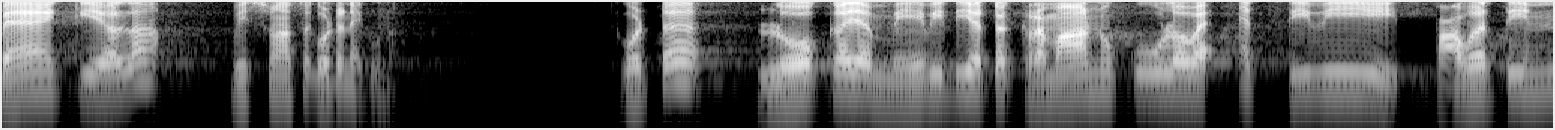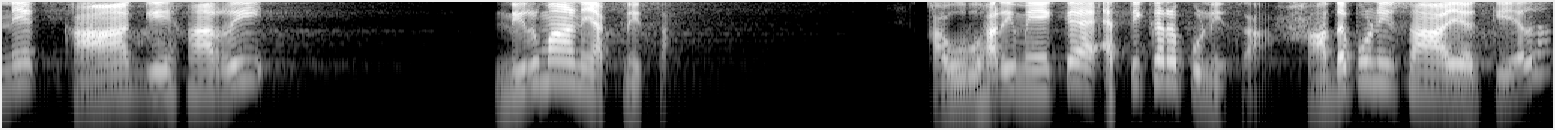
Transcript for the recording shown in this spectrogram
බෑ කියලා විශ්වාස ගොඩ නැගුණ. ගොට ලෝකය මේ විදිහට ක්‍රමාණුකූලව ඇතිවී පවතින්නේ කාගෙ හරි නිර්මාණයක් නිසා. කවුරු හරි මේක ඇතිකරපු නිසා හදපු නිසාය කියලා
